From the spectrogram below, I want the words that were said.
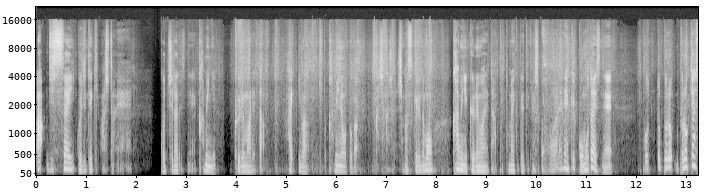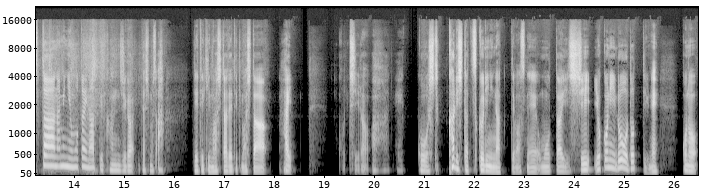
あ、実際これ出てきましたね。こちらですね、紙にくるまれた。はい、今ちょっと紙の音がカシャカシャしますけれども、紙にくるまれた PodMic 出てきました。これね、結構重たいですね。ポッドプロ Procaster 並みに重たいなっていう感じがいたします。あ、出てきました、出てきました。はい。こちら、あ結構しっかりした作りになってますね。重たいし、横に RODE っていうね、この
